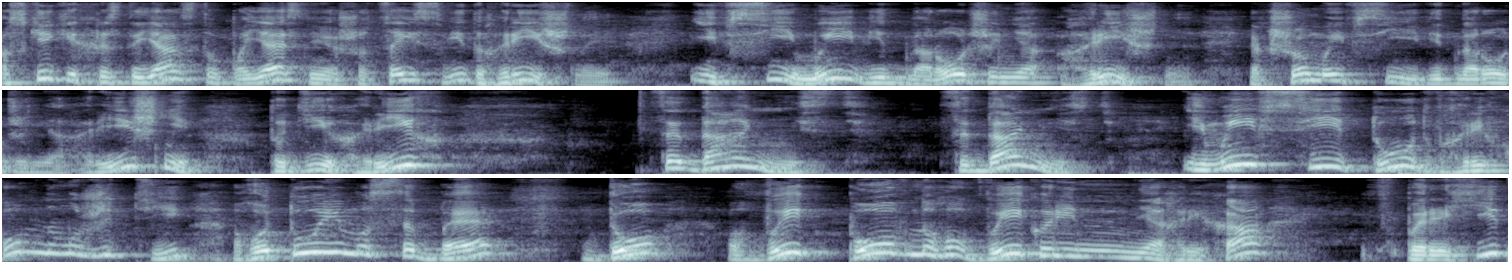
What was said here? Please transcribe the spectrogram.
Оскільки християнство пояснює, що цей світ грішний, і всі ми від народження грішні. Якщо ми всі від народження грішні, тоді гріх це данність. Це данність. І ми всі тут, в гріховному житті, готуємо себе до повного викорінення гріха в перехід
